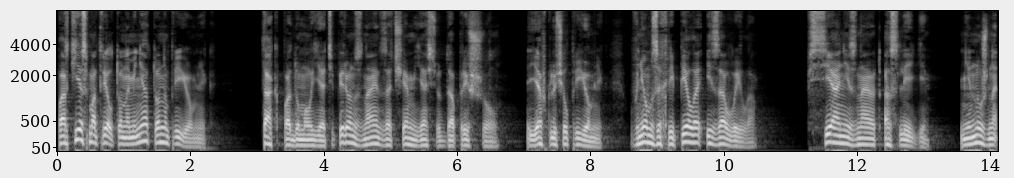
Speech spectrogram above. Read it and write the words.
Портье смотрел то на меня, то на приемник. «Так», — подумал я, — «теперь он знает, зачем я сюда пришел». Я включил приемник. В нем захрипело и завыло. Все они знают о Слейге. Не нужно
